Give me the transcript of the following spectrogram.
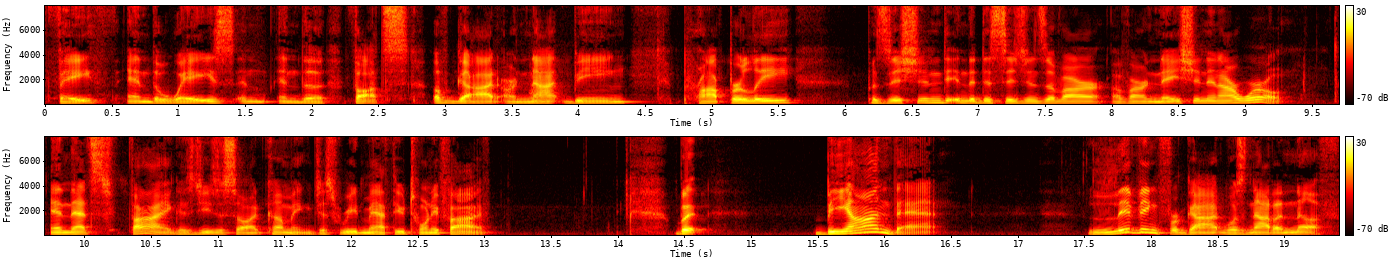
faith and the ways and, and the thoughts of God are not being properly positioned in the decisions of our of our nation and our world. And that's fine because Jesus saw it coming. Just read Matthew 25. But beyond that, living for God was not enough.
